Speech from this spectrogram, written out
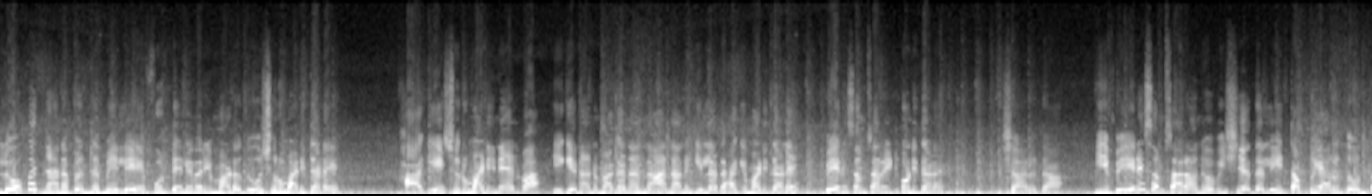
ಲೋಕಜ್ಞಾನ ಬಂದ ಮೇಲೆ ಫುಡ್ ಡೆಲಿವರಿ ಮಾಡೋದು ಶುರು ಮಾಡಿದ್ದಾಳೆ. ಹಾಗೆ ಶುರು ಮಾಡಿನೇ ಅಲ್ವಾ? ಹೀಗೆ ನನ್ನ ಮಗನನ್ನ ನನಗಿಲ್ಲದ ಹಾಗೆ ಮಾಡಿದ್ದಾಳೆ, ಬೇರೆ ಸಂಸಾರ ಇಟ್ಕೊಂಡಿದ್ದಾಳೆ. ಶಾರದಾ, ಈ ಬೇರೆ ಸಂಸಾರ ಅನ್ನೋ ವಿಷಯದಲ್ಲಿ ತಪ್ಪು ಯಾರದ್ದು ಅಂತ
